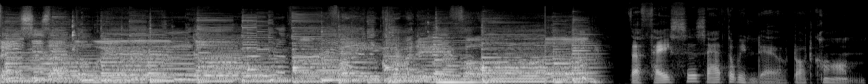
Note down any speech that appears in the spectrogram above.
Faces and the faces at the window. The facesatthewindow.com.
